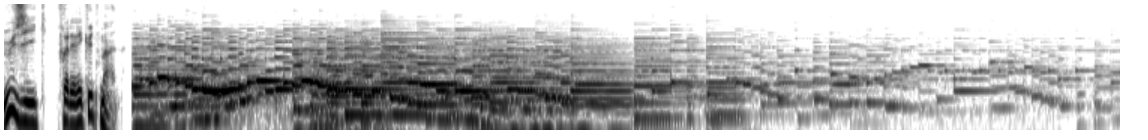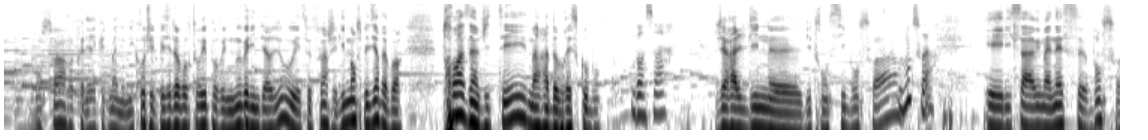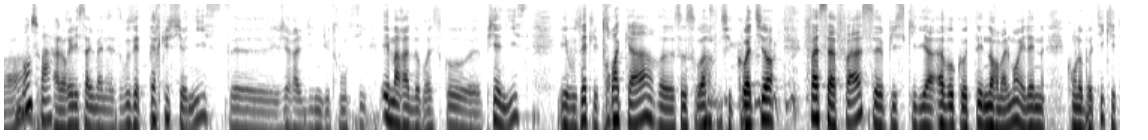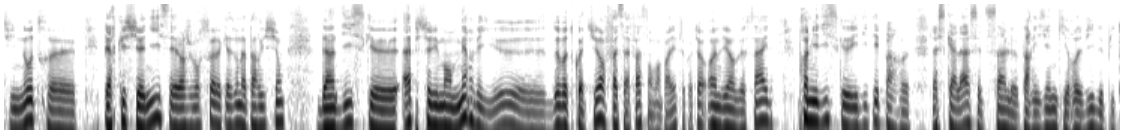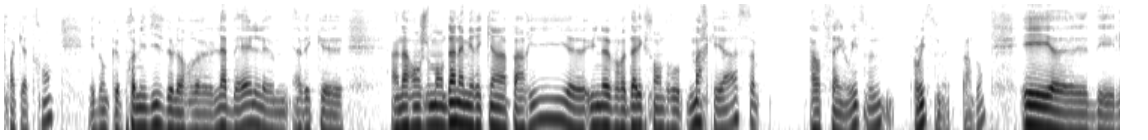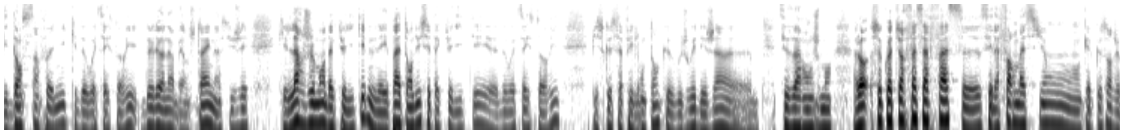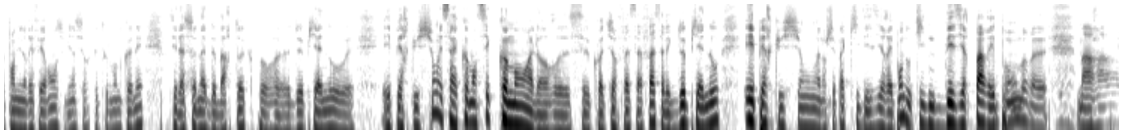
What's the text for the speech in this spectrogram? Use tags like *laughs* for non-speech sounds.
Musique, Frédéric Huttman. Bonsoir Frédéric Huttman au micro. J'ai le plaisir de vous retrouver pour une nouvelle interview et ce soir j'ai l'immense plaisir d'avoir trois invités. Mara Dobresco, bonsoir. Bonsoir. Géraldine euh, Dutroncy, bonsoir. Bonsoir. Et Elissa Humanès, bonsoir. Bonsoir. Alors Elissa Humanès, vous êtes percussionniste, euh, Géraldine Dutroncy et Mara Dobresco, euh, pianiste, et vous êtes les trois quarts euh, ce soir du Quatuor *laughs* face à face, puisqu'il y a à vos côtés normalement Hélène Conlobotti, qui est une autre percussionniste. Et alors je vous reçois à l'occasion de la parution d'un disque absolument merveilleux de votre Quatuor face à face, on va en parler de ce Quatuor, On the Other Side, premier disque édité par la Scala, cette parisienne qui revit depuis 3-4 ans. Et donc, euh, premier disque de leur euh, label euh, avec un arrangement d'un Américain à Paris, une œuvre d'Alexandro Marqueas, Outside Rhythm, Pardon, et euh, les danses symphoniques de West Side Story de Leonard Bernstein, un sujet qui est largement d'actualité, mais vous n'avez pas attendu cette actualité euh, de West Side Story, puisque ça fait longtemps que vous jouez déjà euh, ces arrangements. Alors, ce quatuor face à face, c'est la formation, en quelque sorte, je vais prendre une référence, bien sûr, que tout le monde connaît, c'est la sonate de Bartok pour deux pianos et percussions, et ça a commencé comment, alors, ce quatuor face à face, avec deux pianos et percussions? Alors, je ne sais pas qui désire répondre ou qui désire pas répondre, euh, Mara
